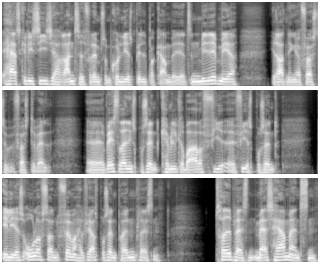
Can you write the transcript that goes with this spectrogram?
Her skal lige sige, at jeg har renset for dem, som kun lige har spillet på kampe. Jeg er sådan lidt mere i retning af første, første valg. Øh, bedste redningsprocent, Kamil Grabater, 80 øh, procent. Elias Olofsson, 75 procent på andenpladsen. Tredjepladsen, Mads Hermansen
